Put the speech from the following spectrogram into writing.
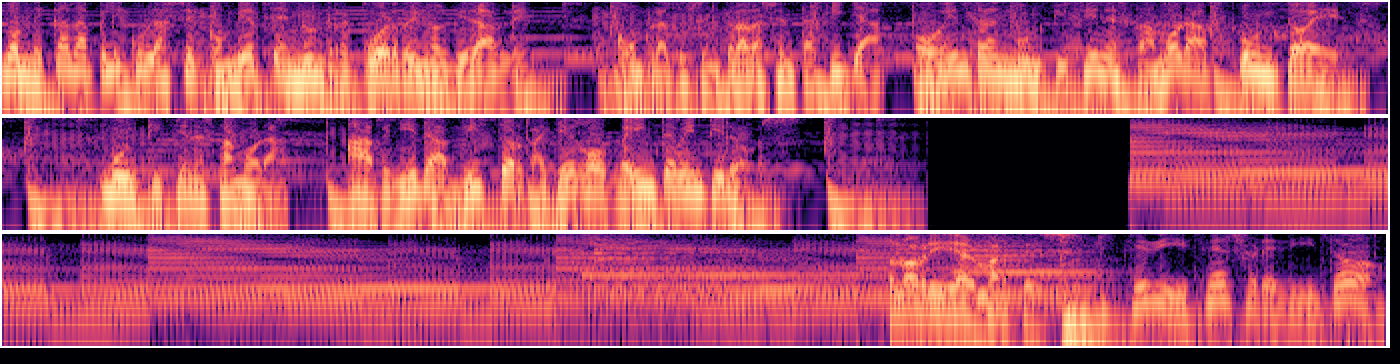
donde cada película se convierte en un recuerdo inolvidable. Compra tus entradas en taquilla o entra en multicineszamora.es. Multicines Zamora, Avenida Víctor Gallego 2022. Solo abriría el martes. ¿Qué dices, Fredito?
